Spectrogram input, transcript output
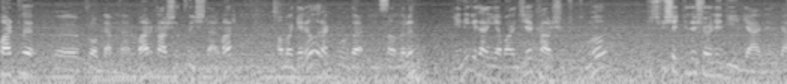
farklı e, problemler var, karşılıklı işler var. Ama genel olarak burada insanların yeni gelen yabancıya karşı tutumu hiçbir şekilde şöyle değil yani. Ya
